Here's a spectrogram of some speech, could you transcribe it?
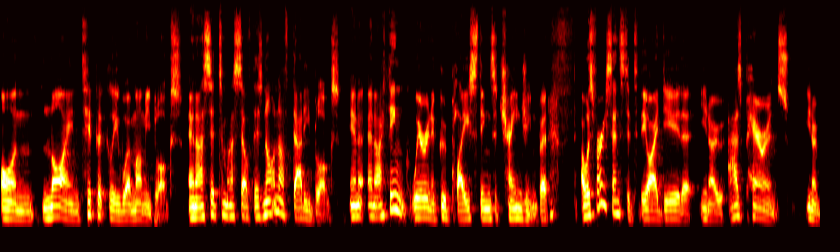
online typically were mummy blogs. And I said to myself, there's not enough daddy blogs. And, and I think we're in a good place. Things are changing. But I was very sensitive to the idea that, you know, as parents, you know,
